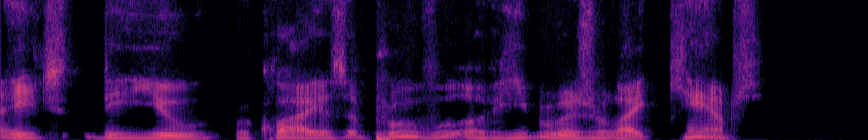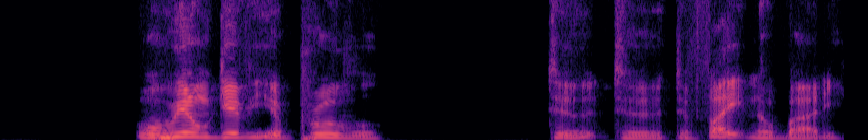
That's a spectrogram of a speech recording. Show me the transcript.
HDU requires approval of Hebrew Israelite camps well, we don't give you approval to to to fight nobody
